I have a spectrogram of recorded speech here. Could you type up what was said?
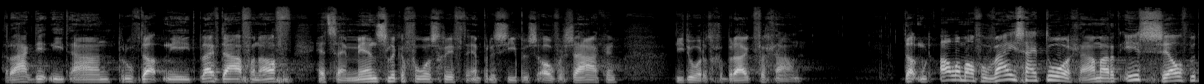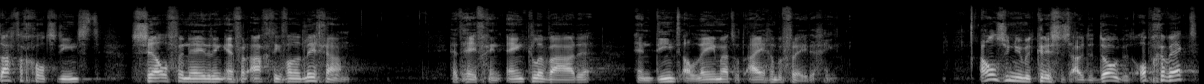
Raak dit niet aan, proef dat niet, blijf daarvan af. Het zijn menselijke voorschriften en principes over zaken die door het gebruik vergaan. Dat moet allemaal voor wijsheid doorgaan, maar het is zelfbedachte godsdienst, zelfvernedering en verachting van het lichaam. Het heeft geen enkele waarde en dient alleen maar tot eigen bevrediging. Als u nu met Christus uit de dood bent opgewekt,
